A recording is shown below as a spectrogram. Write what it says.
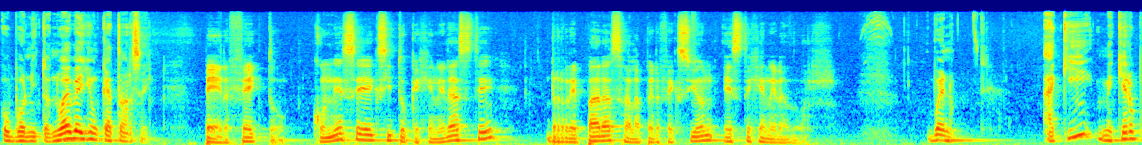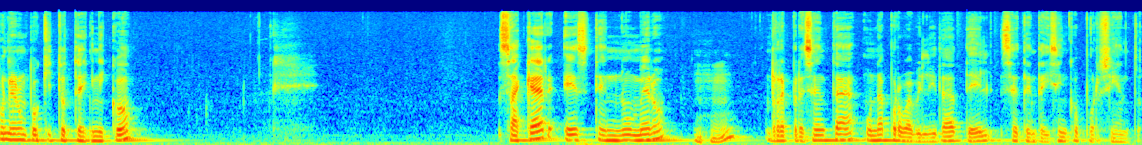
Un bonito 9 y un 14. Perfecto. Con ese éxito que generaste, reparas a la perfección este generador. Bueno, aquí me quiero poner un poquito técnico. Sacar este número representa una probabilidad del 75%.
